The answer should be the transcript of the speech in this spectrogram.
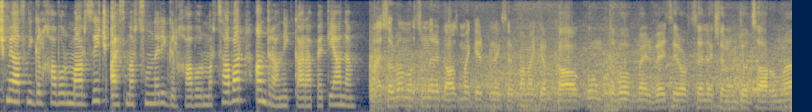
Էջմիածնի գլխավոր մարզիչ այս մրցումների գլխավոր մրցավար Անդրանիկ Կարապետյանը։ Այսօրվա մրցումները կազմակերպել ենք Սերբանակերտ քաղաքում, թվով մեր 6-րդ selection միջոցառումը։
